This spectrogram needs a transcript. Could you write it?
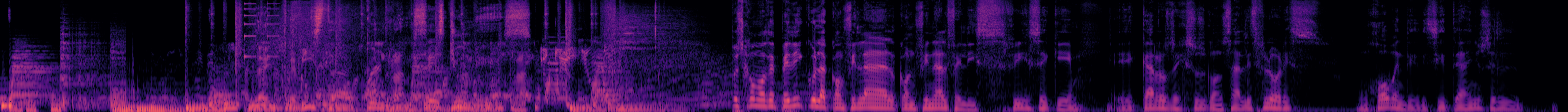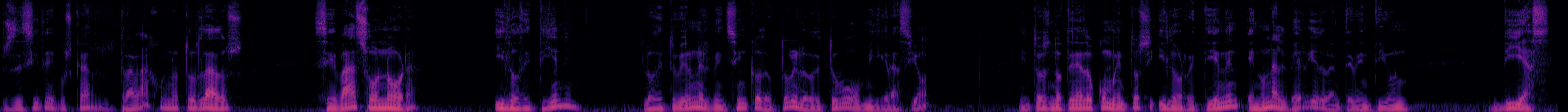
La entrevista con Ramsés Yunes. Pues como de película con final, con final feliz. Fíjese que eh, Carlos de Jesús González Flores, un joven de 17 años, él pues, decide buscar trabajo en otros lados, se va a Sonora y lo detienen. Lo detuvieron el 25 de octubre, lo detuvo migración. Y entonces no tenía documentos y lo retienen en un albergue durante 21 días.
